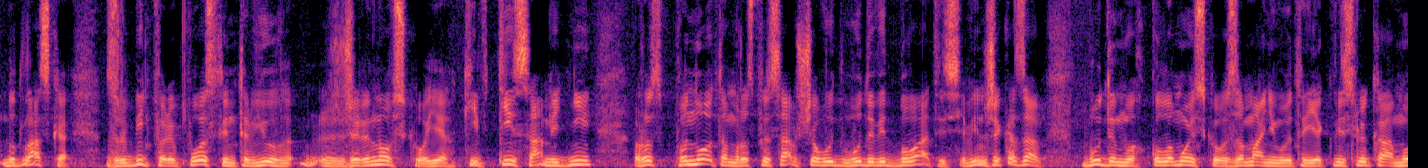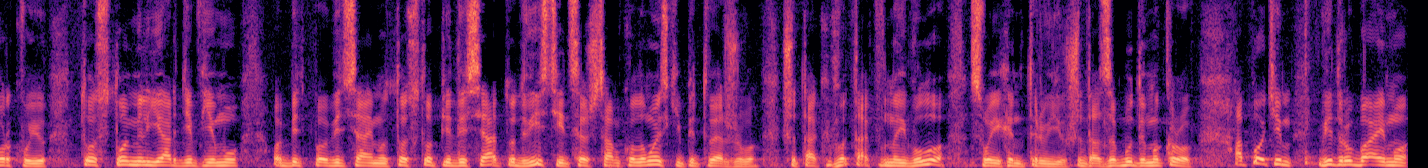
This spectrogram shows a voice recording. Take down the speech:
будь ласка, зробіть перепост інтерв'ю Жириновського, який в ті самі дні роз, по нотам розписав, що буде- відбуватися. Він же казав, будемо Коломойського заманювати як Віслюка морквою, то 100 мільярдів йому обі- пообіцяємо, то 150, то 200. І це ж сам Коломойський підтверджував, що так, так воно і було в своїх інтерв'ю, що да, забудемо кров. А потім відрубаємо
